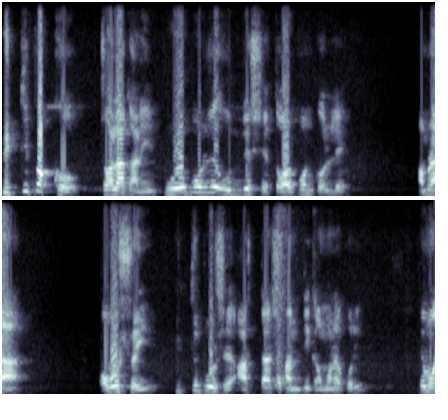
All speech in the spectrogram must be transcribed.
পিতৃপক্ষ চলাকালীন পূর্বপুরুষের উদ্দেশ্যে তর্পণ করলে আমরা অবশ্যই পিতৃপুরুষের আত্মার শান্তি কামনা করি এবং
